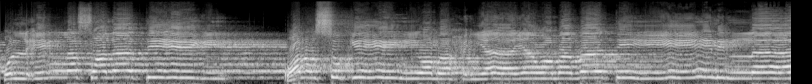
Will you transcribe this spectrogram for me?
قل إن صلاتي ونسكي ومحياي ومماتي لله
